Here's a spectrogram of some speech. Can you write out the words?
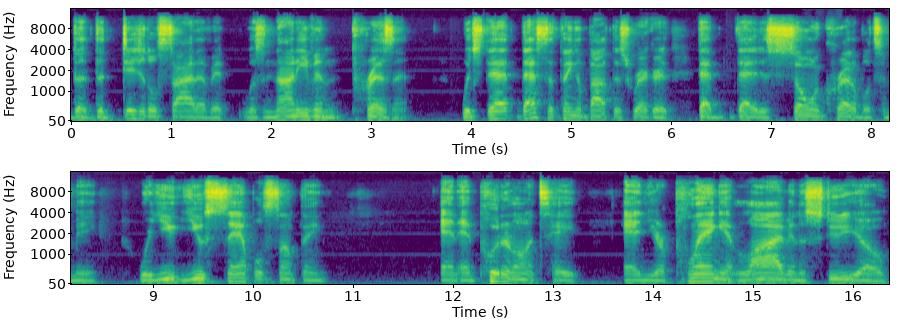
the the digital side of it was not even present. Which that that's the thing about this record that that is so incredible to me, where you you sample something and and put it on tape and you're playing it live in the studio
